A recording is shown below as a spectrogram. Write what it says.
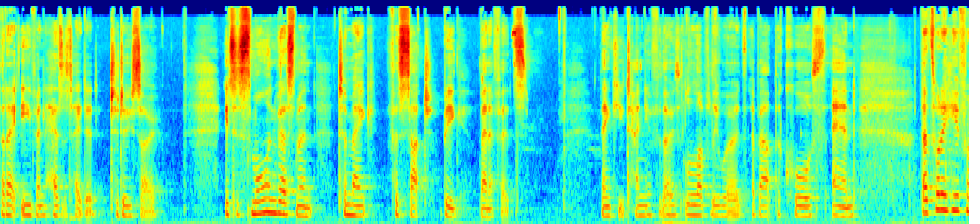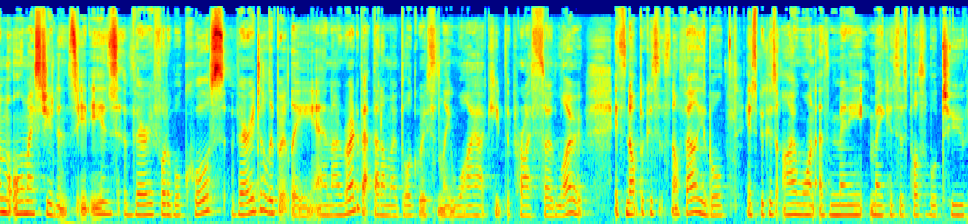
that I even hesitated to do so. It's a small investment to make for such big benefits. Thank you, Tanya, for those lovely words about the course and that's what I hear from all my students. It is a very affordable course, very deliberately, and I wrote about that on my blog recently why I keep the price so low. It's not because it's not valuable, it's because I want as many makers as possible to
